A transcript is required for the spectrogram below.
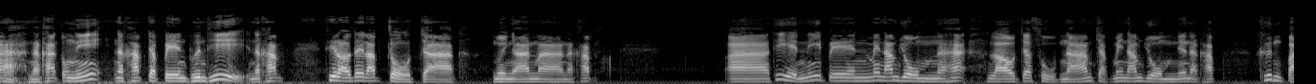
อ่านะครับตรงนี้นะครับจะเป็นพื้นที่นะครับ ที่เราได้รับโจทย์จากหน่วยงานมานะครับ ที่เห็นนี่เป็นแม่น้ำยมนะฮะเราจะสูบน้ำจากแม่น้ำยมเนี่ยนะครับ ขึ้นไป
